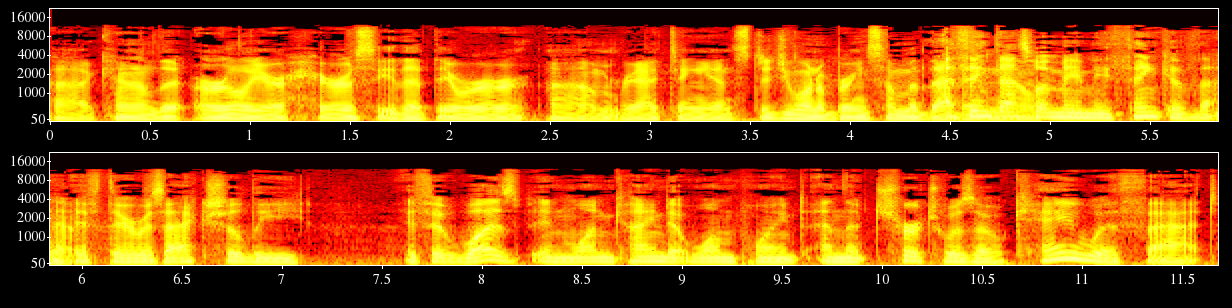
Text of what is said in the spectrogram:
uh, kind of the earlier heresy that they were um, reacting against. Did you want to bring some of that? I think that's now? what made me think of that. Yeah. If there was actually, if it was in one kind at one point, and the church was okay with that,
